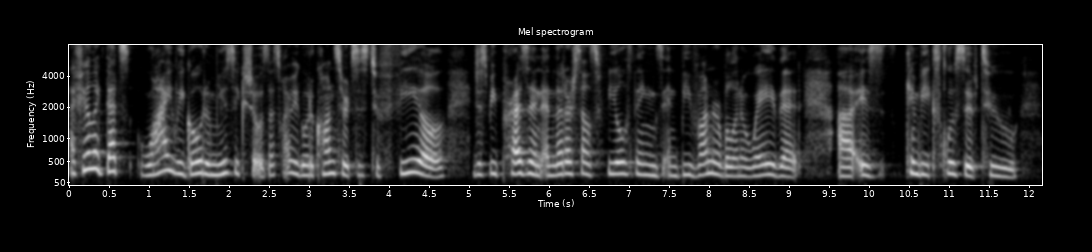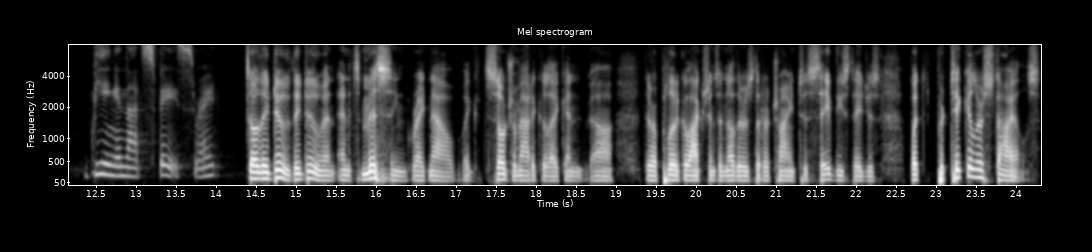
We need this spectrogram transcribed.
I feel like that's why we go to music shows. That's why we go to concerts is to feel, just be present, and let ourselves feel things and be vulnerable in a way that uh, is can be exclusive to being in that space, right? So they do, they do, and and it's missing right now. Like it's so dramatic. Like, and uh, there are political actions and others that are trying to save these stages. But particular styles,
